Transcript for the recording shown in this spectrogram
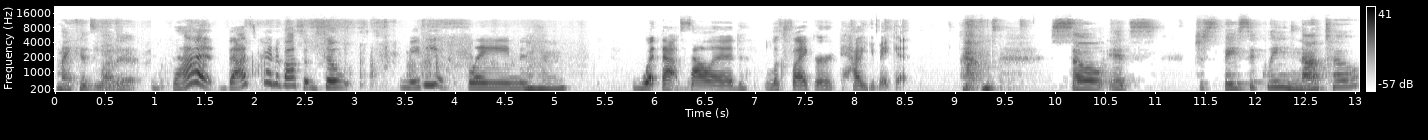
My kids love it. That that's kind of awesome. So maybe explain Mm-hmm. What that salad looks like or how you make it. So it's just basically natto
